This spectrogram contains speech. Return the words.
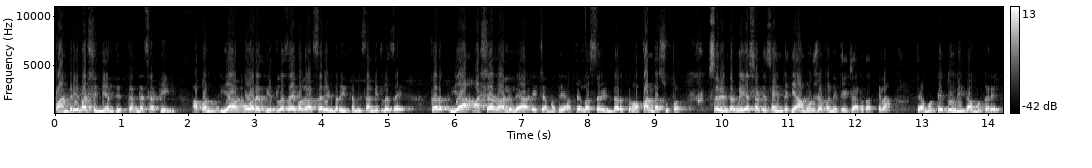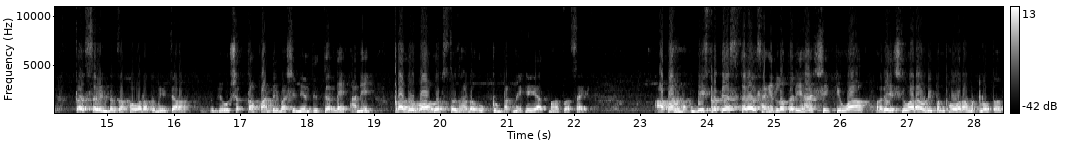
पांढरी माशी नियंत्रित करण्यासाठी आपण या फवाऱ्यात घेतलंच आहे. बघा सरेंडर इथं मी सांगितलंच आहे. तर या अशा झालेल्या याच्यामध्ये आपल्याला सरेंडर किंवा पांडा सुपर सरेंडर मी यासाठी सांगितलं की अमावश्यापणे ते चार तारखेला. त्यामुळे ते दोन्ही कामं करेल. तर सरेंडरचा फवारा तुम्ही याच्यावर घेऊ शकता. पांढरी माशी नियंत्रित करणे आणि प्रादुर्भावग्रस्त झाडं उपटून टाकणे. हे यात महत्वाचं आहे. आपण बीज प्रक्रिया करायला सांगितलं होतं रिहाशी किंवा रेज किंवा रावडी पण फवारा म्हटलं होतं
